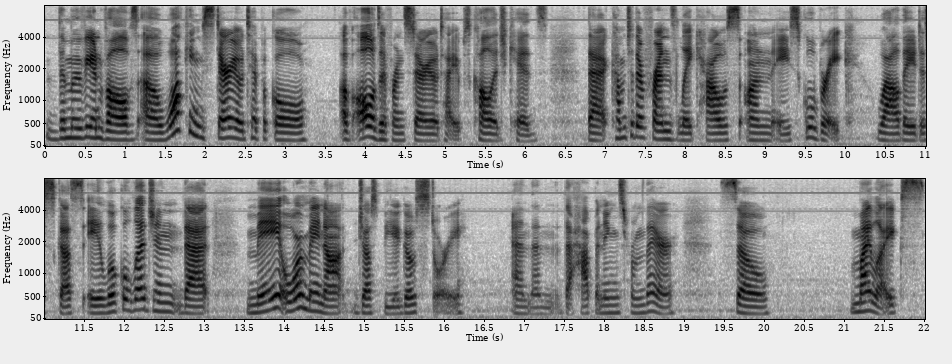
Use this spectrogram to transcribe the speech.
The movie involves a walking stereotypical of all different stereotypes college kids that come to their friend's lake house on a school break while they discuss a local legend that may or may not just be a ghost story. And then the happenings from there. So, my likes.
